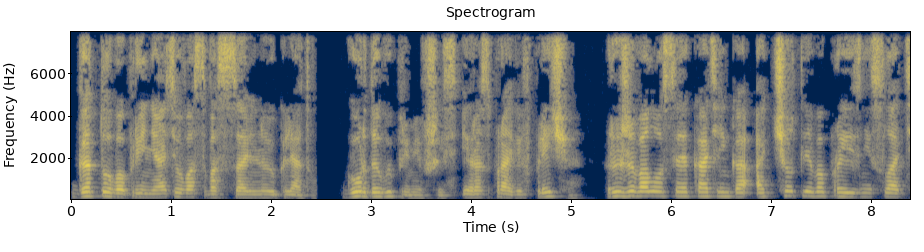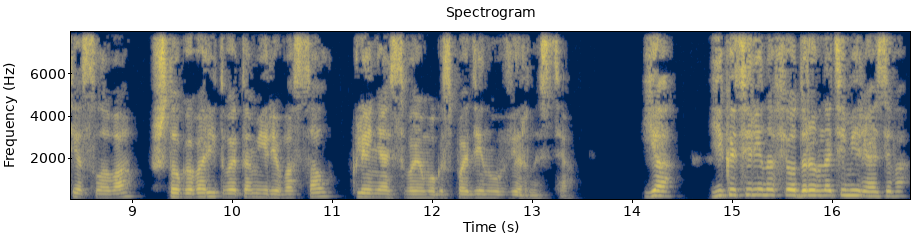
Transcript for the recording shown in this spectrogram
готова принять у вас вассальную клятву. Гордо выпрямившись и расправив плечи, рыжеволосая Катенька отчетливо произнесла те слова, что говорит в этом мире вассал, клянясь своему господину в верности. «Я, Екатерина Федоровна Тимирязева,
